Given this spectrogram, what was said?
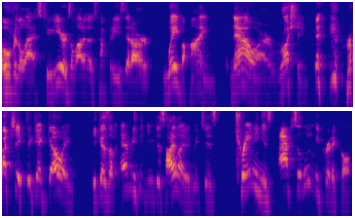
over the last two years a lot of those companies that are way behind now are rushing, rushing to get going because of everything you just highlighted, which is training is absolutely critical.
